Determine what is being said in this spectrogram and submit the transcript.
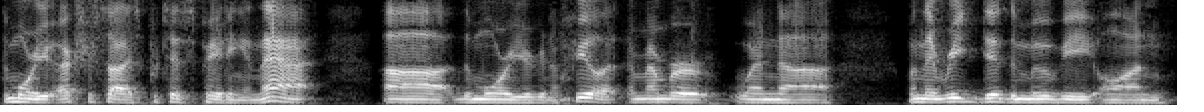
the more you exercise participating in that, uh, the more you're going to feel it. I remember when uh, when they redid the movie on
